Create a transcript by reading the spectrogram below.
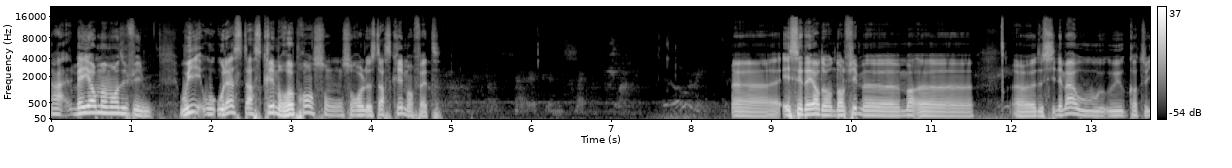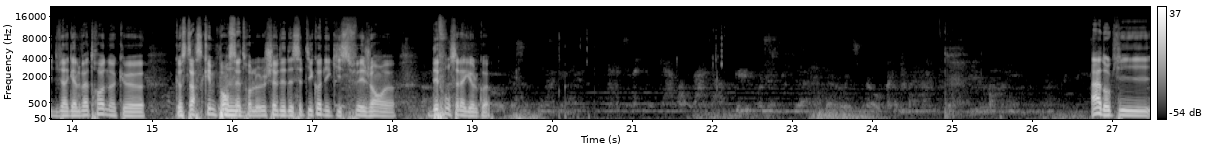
Ah, meilleur moment du film. Oui, où, là, Starscream reprend son, rôle de Starscream, en fait. Euh, et c'est d'ailleurs dans, le film euh, euh, de cinéma où, quand il devient Galvatron, que, que Starscream pense hmm. être le chef des Decepticons et qui se fait, genre, défoncer la gueule, quoi. Ah, donc il...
